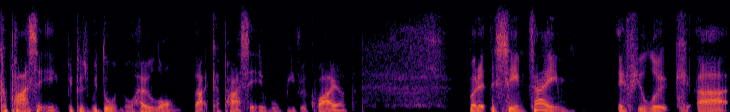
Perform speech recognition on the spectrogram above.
capacity because we don't know how long that capacity will be required. But at the same time, if you look at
